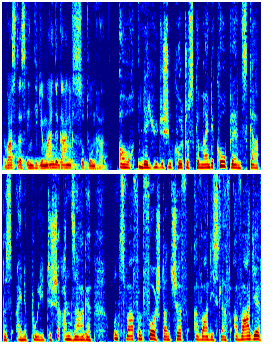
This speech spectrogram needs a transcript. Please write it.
was das in die Gemeinde gar nichts zu tun hat. Auch in der jüdischen Kultusgemeinde Koblenz gab es eine politische Ansage, und zwar von Vorstandschef Avadislav Avadjew,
